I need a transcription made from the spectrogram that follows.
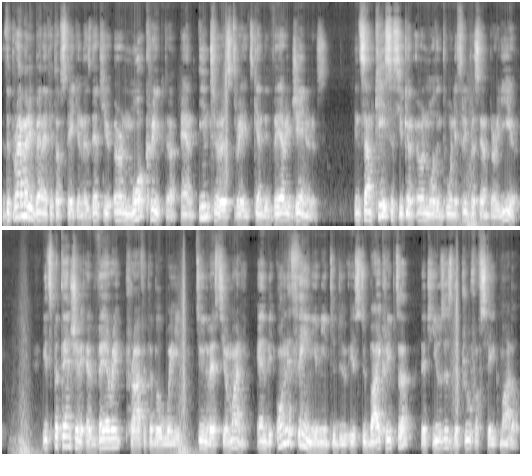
The primary benefit of staking is that you earn more crypto and interest rates can be very generous. In some cases, you can earn more than 23% per year. It's potentially a very profitable way to invest your money. And the only thing you need to do is to buy crypto that uses the proof of stake model.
